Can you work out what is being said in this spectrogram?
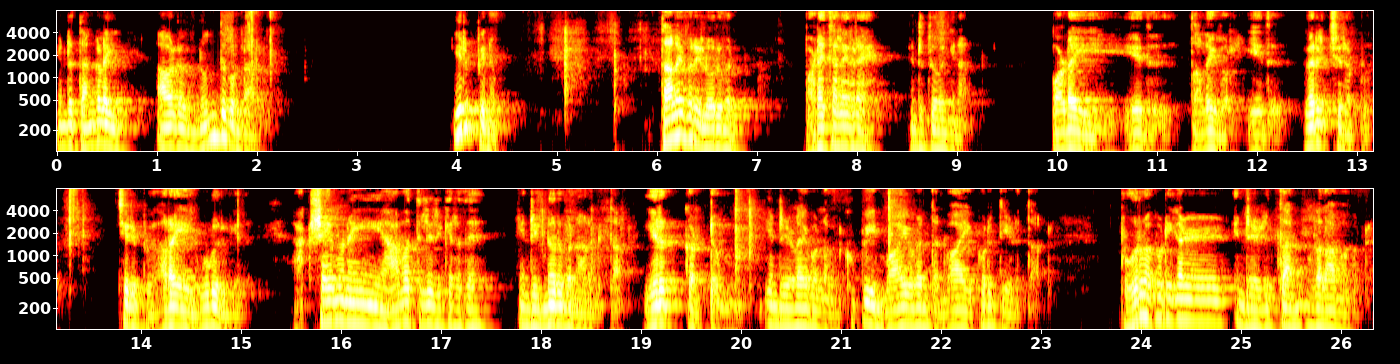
என்று தங்களை அவர்கள் நொந்து கொண்டார்கள். இருப்பினும் தலைவரில் ஒருவன் படைத்தலைவரே என்று துவங்கினான். படை ஏது தலைவர் ஏது வெறிச்சிறப்பு சிரிப்பு அறையை ஊடுருவியது. அக்ஷயமனை ஆபத்தில் இருக்கிறது என்று இன்னொருவன் ஆரம்பித்தான். இருக்கட்டும் என்று இளையவல்லவன் குப்பியின் வாயுடன் தன் வாயை பொருத்தி எடுத்தான். பூர்வகுடிகள் என்று எழுத்தான் முதலாம் அவன்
